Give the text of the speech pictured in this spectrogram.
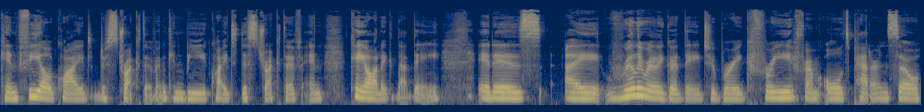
can feel quite destructive and can be quite destructive and chaotic that day. It is a really really good day to break free from old patterns. So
